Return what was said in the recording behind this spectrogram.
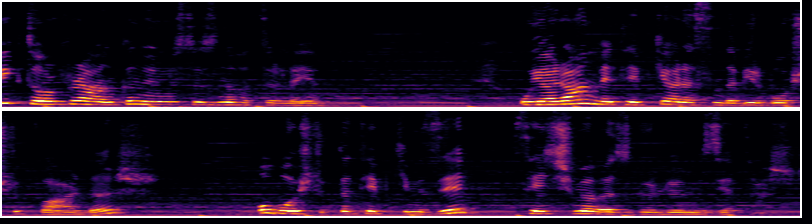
Viktor Frank'ın ünlü sözünü hatırlayın. Uyaran ve tepki arasında bir boşluk vardır. O boşlukta tepkimizi seçme özgürlüğümüz yatar.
